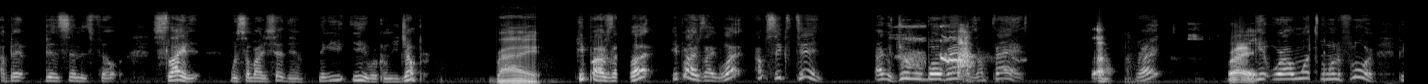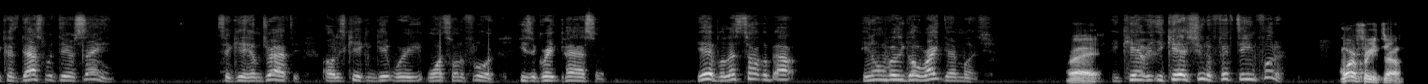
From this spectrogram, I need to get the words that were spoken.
I bet Ben Simmons felt slighted when somebody said to him, "Nigga, you, you need to work on your jumper." Right. He probably was like, "What?" He probably was like, "What? I'm six ten. I can dribble with both hands. I'm fast." right? Right. Get where I want to on the floor because that's what they're saying to get him drafted. Oh, this kid can get where he wants on the floor. He's a great passer. Yeah, but let's talk about he don't really go right that much. Right. He can't he can't shoot a 15 footer Or free throw.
